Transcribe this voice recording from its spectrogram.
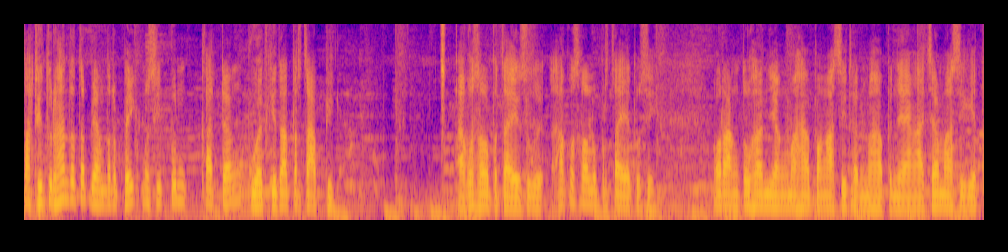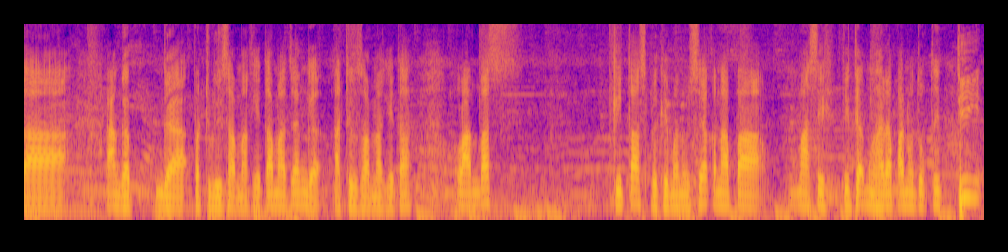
takdir Tuhan tetap yang terbaik meskipun kadang buat kita tercabik. Aku selalu percaya itu aku selalu percaya itu sih. Orang Tuhan yang maha pengasih dan maha penyayang aja masih kita anggap nggak peduli sama kita macam nggak adil sama kita. Lantas kita sebagai manusia kenapa masih tidak mengharapkan untuk di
